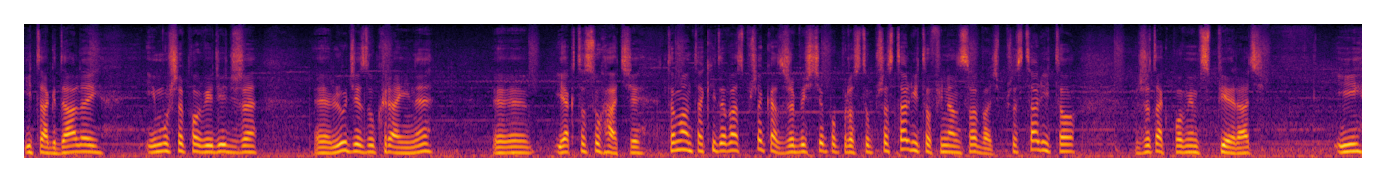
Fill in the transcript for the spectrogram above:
i tak dalej. I muszę powiedzieć, że yy, ludzie z Ukrainy Y, jak to słuchacie, to mam taki do Was przekaz, żebyście po prostu przestali to finansować, przestali to, że tak powiem, wspierać i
